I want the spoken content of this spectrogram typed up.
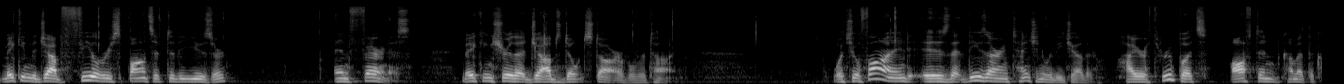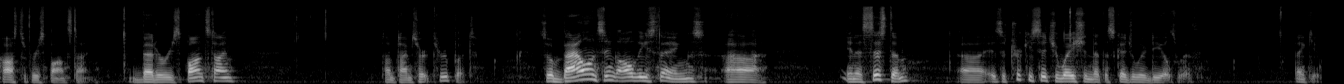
making the job feel responsive to the user, and fairness, making sure that jobs don't starve over time. What you'll find is that these are in tension with each other. Higher throughputs often come at the cost of response time. Better response time sometimes hurt throughput. So balancing all these things uh, in a system uh, is a tricky situation that the scheduler deals with. Thank you.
